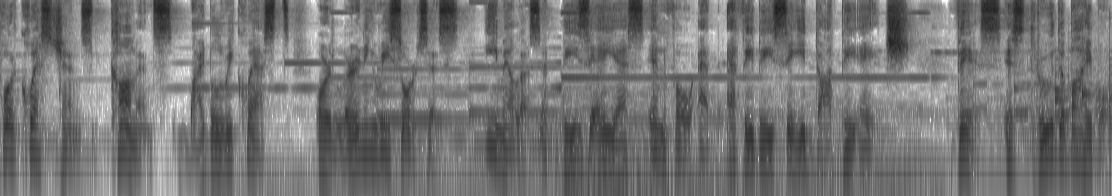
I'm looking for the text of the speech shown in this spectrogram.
For questions, comments, Bible requests, or learning resources, email us at dzasinfo at febc.ph. This is Through the Bible.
